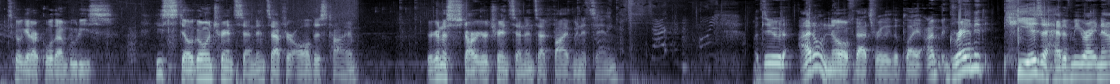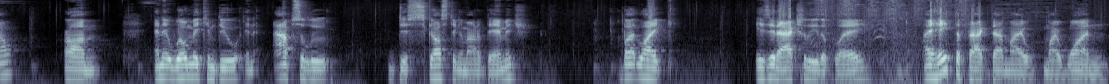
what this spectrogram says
Let's go get our cooldown booties. He's still going Transcendence after all this time. You're gonna start your Transcendence at five minutes in. Dude, I don't know if that's really the play. I'm granted he is ahead of me right now. Um and it will make him do an absolute disgusting amount of damage. But like is it actually the play? I hate the fact that my my one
